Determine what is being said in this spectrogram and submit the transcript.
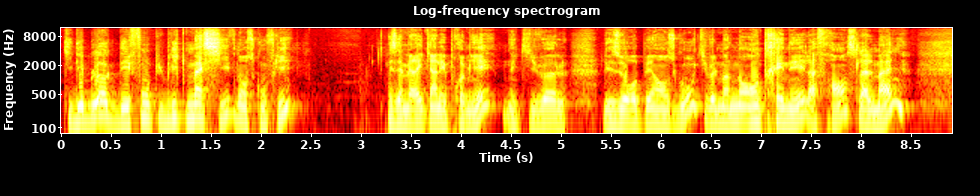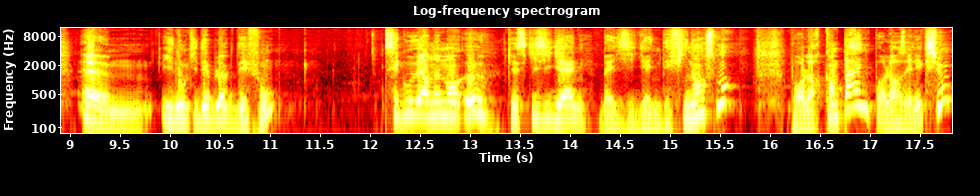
qui débloquent des fonds publics massifs dans ce conflit, les Américains les premiers, et qui veulent les Européens en second, qui veulent maintenant entraîner la France, l'Allemagne, euh, et donc ils débloquent des fonds. Ces gouvernements, eux, qu'est-ce qu'ils y gagnent? Ben, Ils y gagnent des financements pour leur campagne, pour leurs élections,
